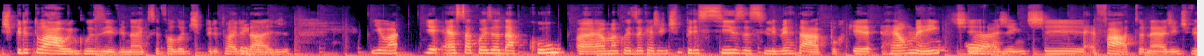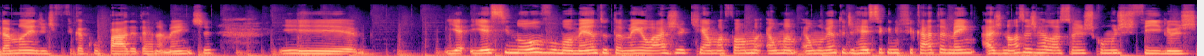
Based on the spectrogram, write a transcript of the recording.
espiritual, inclusive, né? Que você falou de espiritualidade. Sim. E eu acho que essa coisa da culpa é uma coisa que a gente precisa se libertar, porque realmente é. a gente. É fato, né? A gente vira mãe, a gente fica culpada eternamente. E. E, e esse novo momento também eu acho que é uma forma, é, uma, é um momento de ressignificar também as nossas relações com os filhos,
